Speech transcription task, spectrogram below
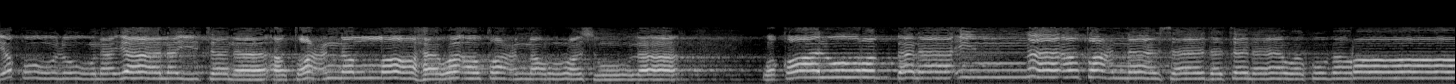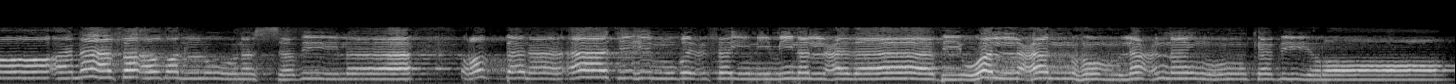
يقولون يا ليتنا أطعنا الله وأطعنا الرسولا. وقالوا ربنا إنا أطعنا سادتنا وكبراءنا فأضلونا السبيلا. ربنا آتهم ضعفين من العذاب والعنهم لعنا كبيرا.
